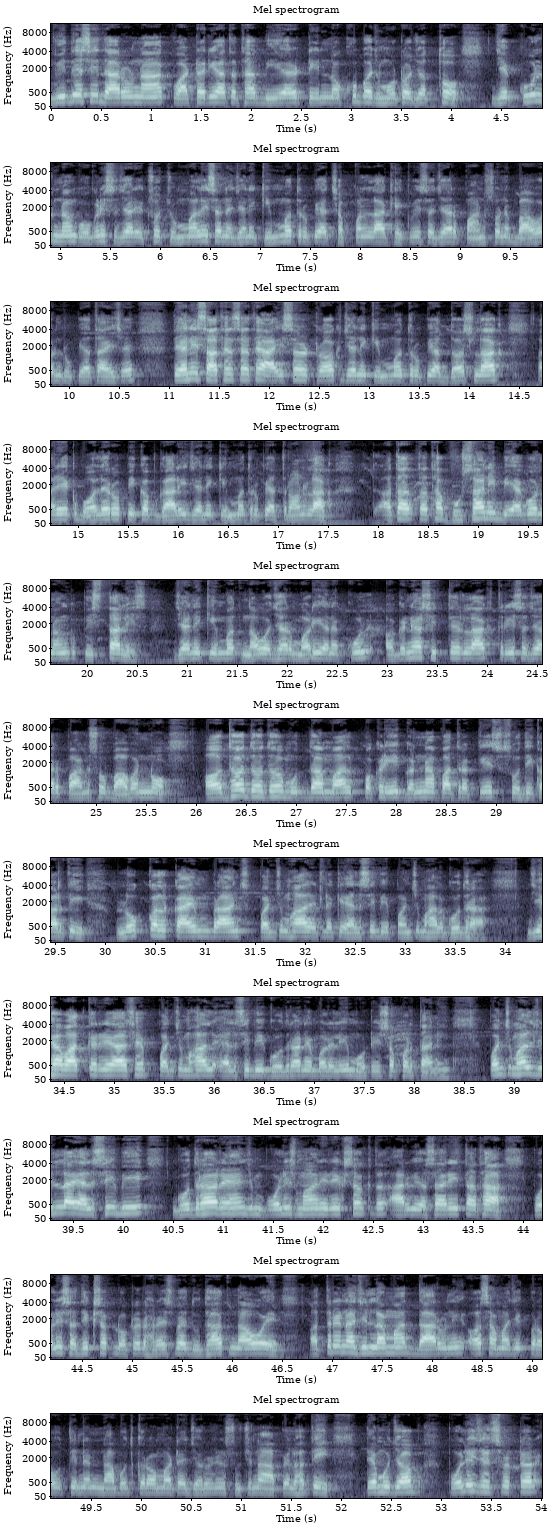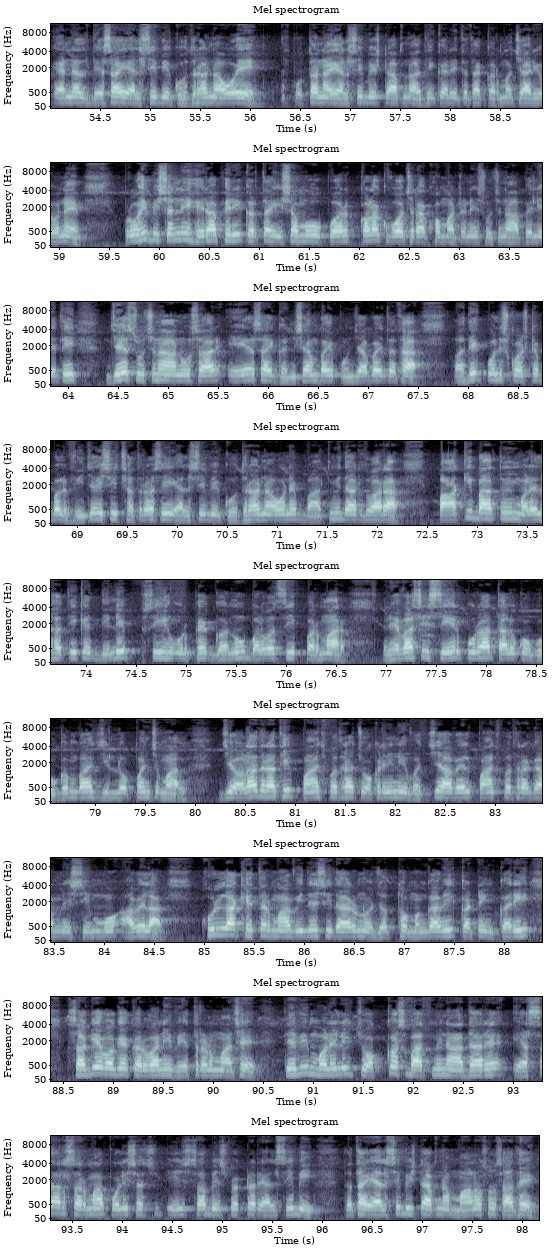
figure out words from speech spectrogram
વિદેશી દારૂના ક્વાટરિયા તથા બિયર ટીનનો ખૂબ જ મોટો જથ્થો, જે કુલ નંગ ઓગણીસ હજાર એકસો ચુમ્માલીસ અને જેની કિંમત રૂપિયા છપ્પન લાખ એકવીસ હજાર પાંચસો ને બાવન રૂપિયા થાય છે. તેની સાથે સાથે આઈસર ટ્રક જેની કિંમત રૂપિયા દસ લાખ અને એક બોલેરો પિકઅપ ગાડી જેની કિંમત રૂપિયા ત્રણ લાખ તથા ભૂસાની બેગો નંગ પિસ્તાલીસ, જેની કિંમત નવ હજાર મળી અને કુલ અગ્નિસિત્તેર લાખ ત્રીસ હજાર પાંચસો બાવનનો અધધધ મુદ્દા માલ પકડી ગણનાપાત્ર કેસ શોધી કાઢતી લોકલ કાયમ બ્રાન્ચ પંચમહાલ એટલે કે એલસીબી પંચમહાલ ગોધરા. જી હા, વાત કરી રહ્યા છે પંચમહાલ એલસીબી ગોધરાને મળેલી મોટી સફળતાની. પંચમહાલ જિલ્લા એલસીબી ગોધરા રેન્જ પોલીસ મહાનિરીક્ષક આરવી અસારી તથા પોલીસ અધિક્ષક ડૉક્ટર હરેશભાઈ દુધાતનાઓએ અત્રેના જિલ્લામાં દારૂની અસામાજિક પ્રવૃત્તિને નાબૂદ કરવા માટે જરૂરી સૂચના આપેલ હતી. તે મુજબ, police inspector N L Desai LCB ગોધરાનાઓએ પોતાના એલસીબી સ્ટાફના અધિકારી તથા કર્મચારીઓને પ્રોહિબિશનની હેરાફેરી કરતા ઈસમો ઉપર કડક વોચ રાખવા માટેની સૂચના આપેલી હતી. જે સૂચના અનુસાર એએસઆઈ ઘનશ્યામભાઈ પુંજાભાઈ તથા અધિક police constable Vijaysinh Chhatrasinh, LCB ગોધરાનાઓને બાતમીદાર દ્વારા પાકી બાતમી મળેલ હતી કે દિલીપસિંહ ઉર્ફે ગનુ બળવતસિંહ પરમાર રહેવાસી શેરપુરા તાલુકો ઘોઘંબા જિલ્લો પંચમહાલ, જે અડાદરાથી પાંચ પથરા ચોકડીની વચ્ચે આવેલ પાંચ પથરા ગામની સીમમાં આવેલા ખુલ્લા ખેતરમાં વિદેશી દારૂનો જથ્થો મંગાવી કટિંગ કરી સગે વગે કરવાની વેતરણમાં છે. તેવી મળેલી ચોક્કસ બાતમીના આધારે SR Sharma police sub inspector LCB તથા એલસીબી સ્ટાફના માણસો સાથે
